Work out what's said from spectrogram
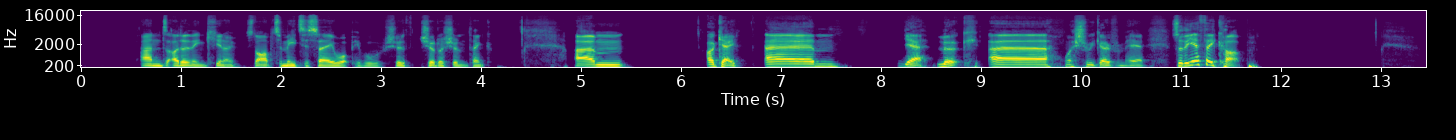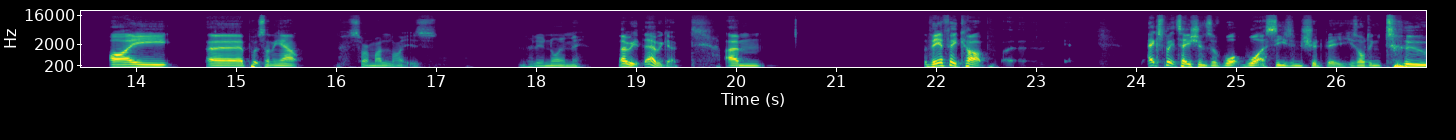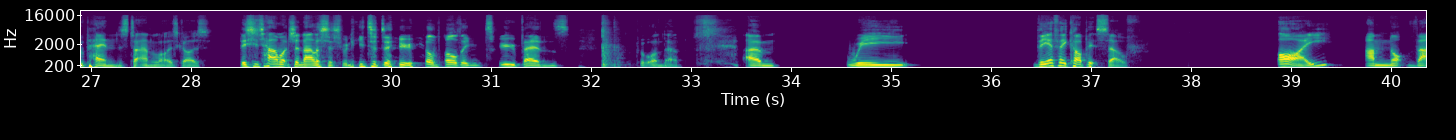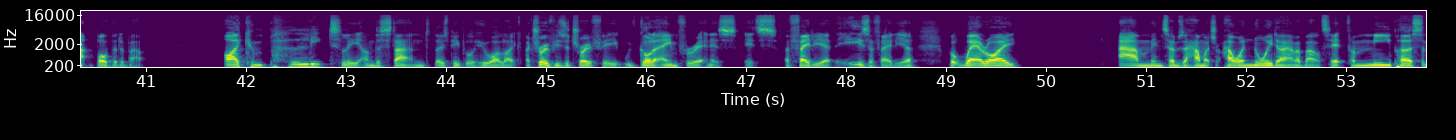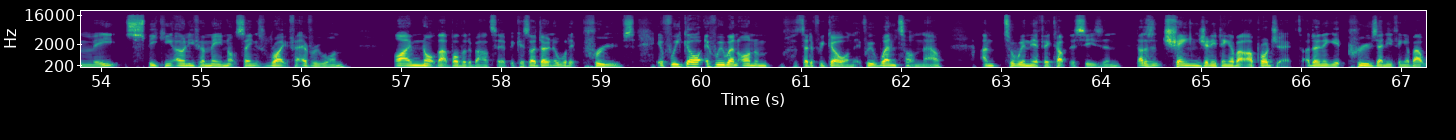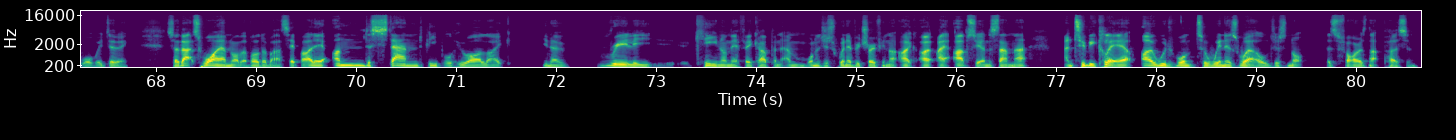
and I don't think you know it's not up to me to say what people should should or shouldn't think. Um, okay. Um, yeah. Look, uh, where should we go from here? So the FA Cup. I uh, put something out. Sorry, my light is really annoying me. There we there we go. Um, the FA Cup uh, expectations of what what a season should be. He's holding two pens to analyze, guys. This is how much analysis we need to do. I'm holding two pens. Put one down. Um, we, the FA Cup itself, I am not that bothered about. I completely understand those people who are like, a trophy's a trophy. We've got to aim for it, and it's it's a failure. It is a failure. But where I am in terms of how much how annoyed I am about it, for me personally, speaking only for me, not saying it's right for everyone, I'm not that bothered about it because I don't know what it proves. If we go, if we went on, and I said if we go on, if we went on now and to win the FA Cup this season, that doesn't change anything about our project. I don't think it proves anything about what we're doing. So that's why I'm not that bothered about it. But I understand people who are like, you know, really keen on the FA Cup and, and want to just win every trophy. And I, I, I absolutely understand that. And to be clear, I would want to win as well, just not as far as that person.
